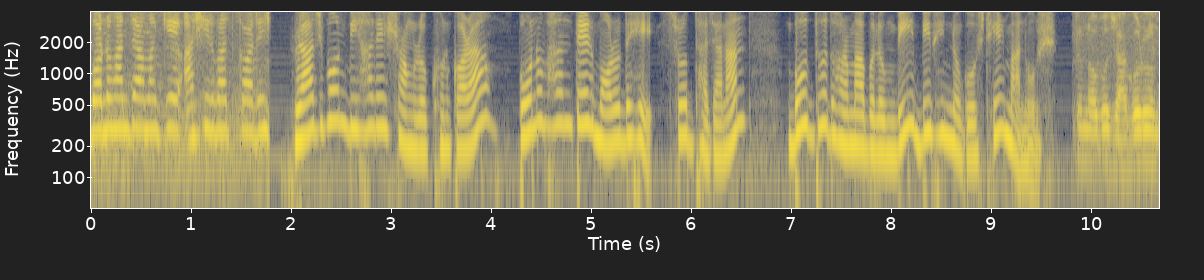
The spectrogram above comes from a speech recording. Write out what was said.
বনভান্তে আমাকে আশীর্বাদ করেন। রাজবন বিহারে সংরক্ষণ করা বনভান্তের মরদেহে শ্রদ্ধা জানান বৌদ্ধ ধর্মাবলম্বী বিভিন্ন গোষ্ঠীর মানুষ। নবজাগরণ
